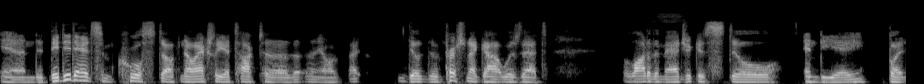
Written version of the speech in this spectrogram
and they did add some cool stuff. Now, actually, I talked to the, you know, I, the the impression I got was that a lot of the magic is still NDA, but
